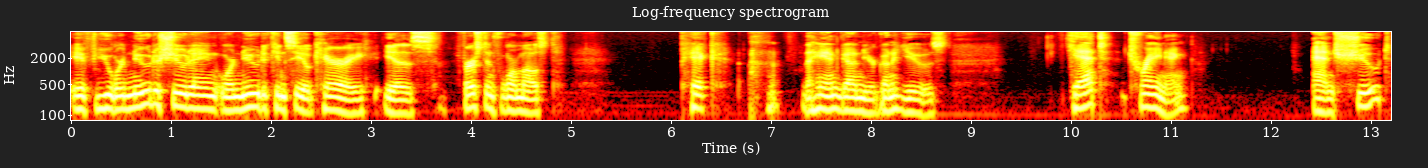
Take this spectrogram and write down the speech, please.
if you are new to shooting or new to concealed carry, is first and foremost, pick the handgun you're going to use, get training, and shoot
